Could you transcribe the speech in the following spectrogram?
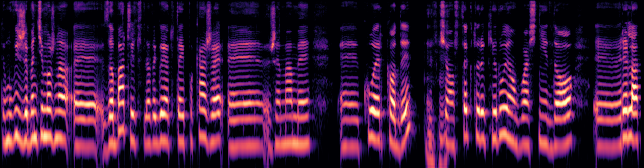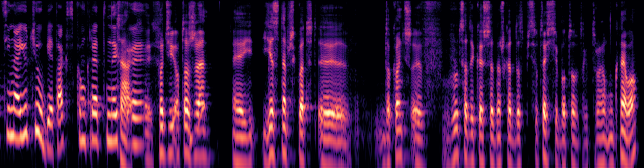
To mówisz, że będzie można e, zobaczyć, dlatego ja tutaj pokażę, e, że mamy e, QR-kody w książce, które kierują właśnie do e, relacji na YouTubie, tak? Z konkretnych... Tak, e, chodzi o to, że e, jest na przykład, e, dokończ, e, wrócę tylko jeszcze na przykład do spisu treści, bo to tak trochę umknęło,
